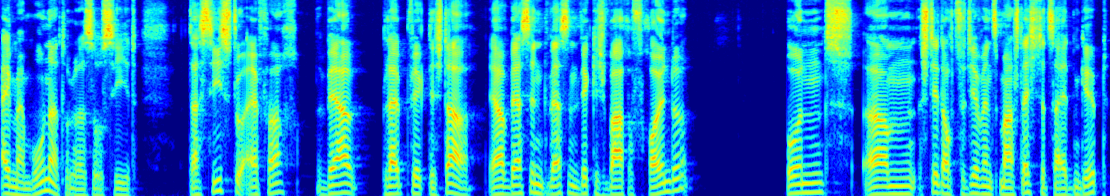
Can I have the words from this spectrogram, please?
einmal im Monat oder so sieht, da siehst du einfach, wer bleibt wirklich da. Ja, wer sind, wer sind wirklich wahre Freunde und ähm, steht auch zu dir, wenn es mal schlechte Zeiten gibt.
